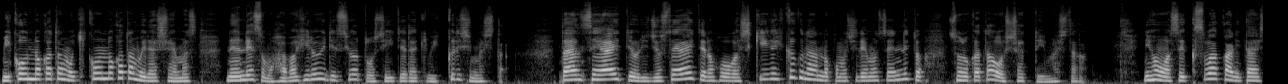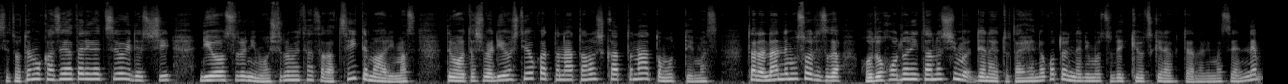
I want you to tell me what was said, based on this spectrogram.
未婚の方も既婚の方もいらっしゃいます。年齢層も幅広いですよと教えていただきびっくりしました。男性相手より女性相手の方が敷居が低くなるのかもしれませんねと、その方はおっしゃっていましたが。日本はセックスワーカーに対してとても風当たりが強いですし、利用するにも後ろめたさがついて回ります。でも私は利用してよかったな、楽しかったなと思っています。ただ何でもそうですが、ほどほどに楽しむでないと大変なことになりますので気をつけなくてはなりませんね。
